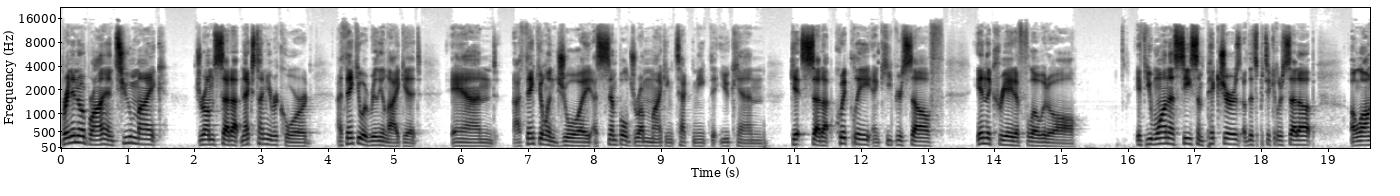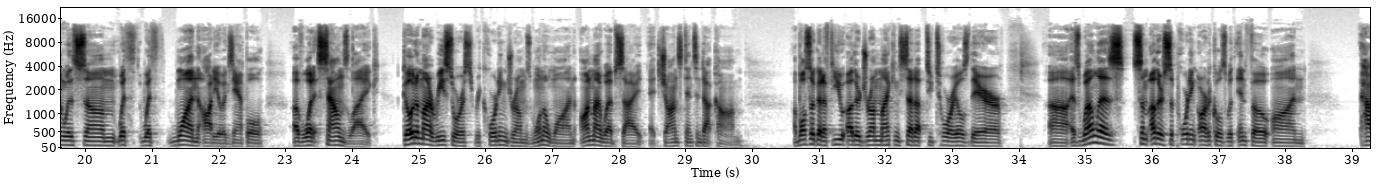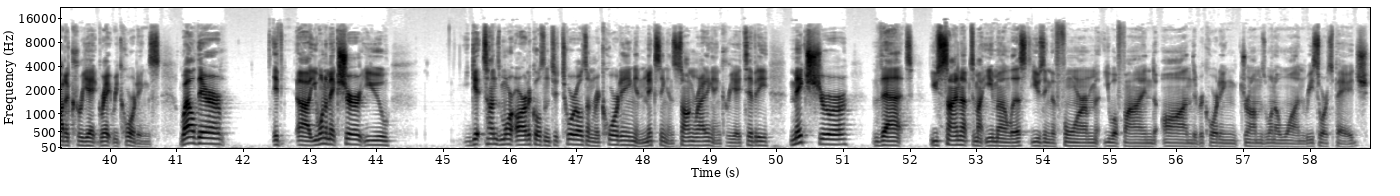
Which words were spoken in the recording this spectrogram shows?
Brendan O'Brien two mic drum setup next time you record. I think you would really like it. And I think you'll enjoy a simple drum miking technique that you can get set up quickly and keep yourself in the creative flow at all. If you want to see some pictures of this particular setup, along with some with with one audio example of what it sounds like, go to my resource Recording Drums 101 on my website at jonstinson.com. I've also got a few other drum miking setup tutorials there, uh, as well as some other supporting articles with info on how to create great recordings. While there, if uh, you want to make sure you get tons more articles and tutorials on recording and mixing and songwriting and creativity, make sure that you sign up to my email list using the form you will find on the Recording Drums 101 resource page.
